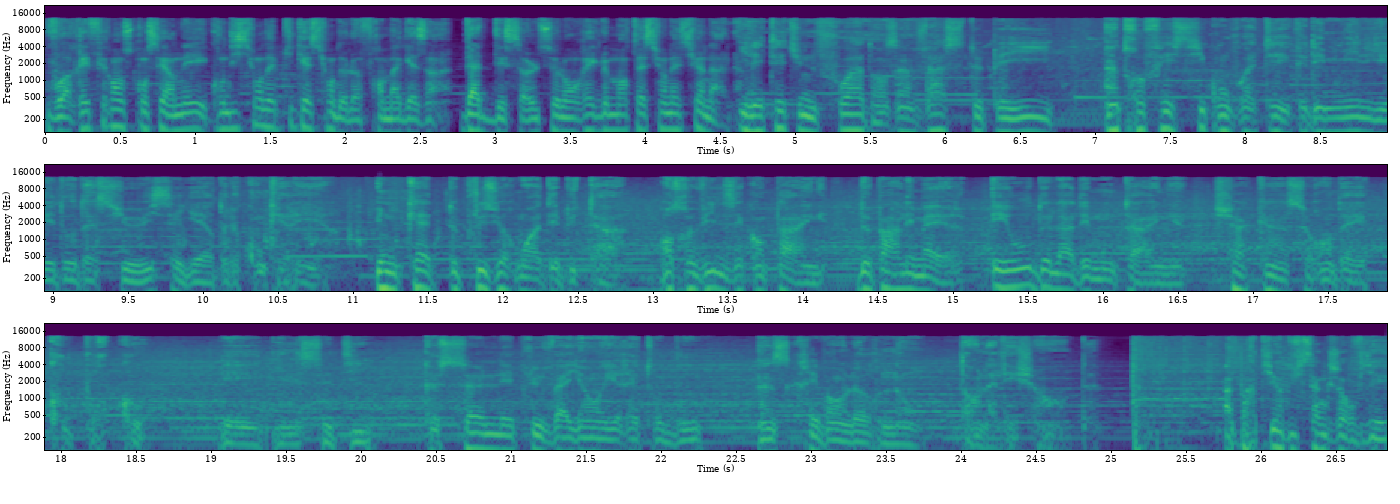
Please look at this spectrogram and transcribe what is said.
Voir références concernées et conditions d'application de l'offre en magasin. Date des soldes selon réglementation nationale. Il était une fois dans un vaste pays, un trophée si convoité que des milliers d'audacieux essayèrent de le conquérir. Une quête de plusieurs mois débuta. Entre villes et campagnes, de par les mers et au-delà des montagnes, chacun se rendait coup pour coup. Et il se dit que seuls les plus vaillants iraient au bout, inscrivant leur nom dans la légende. À partir du 5 janvier,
